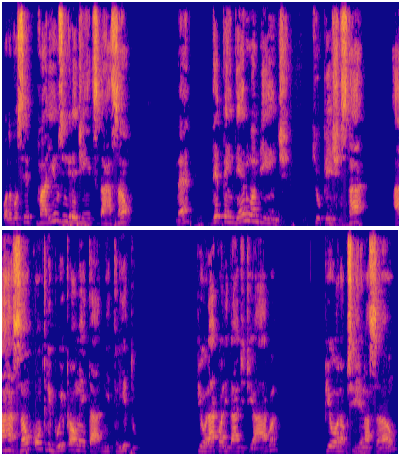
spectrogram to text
Quando você varia os ingredientes da ração, né, dependendo do ambiente que o peixe está, a ração contribui para aumentar nitrito, piorar a qualidade de água, piorar a oxigenação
